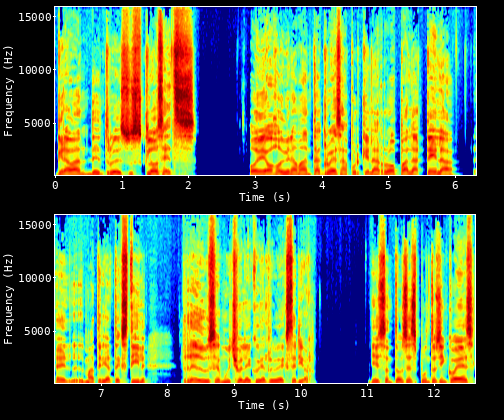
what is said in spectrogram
graban dentro de sus closets o debajo de una manta gruesa, porque la ropa, la tela, el material textil reduce mucho el eco y el ruido exterior. ¿Listo? Entonces, punto 5 es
